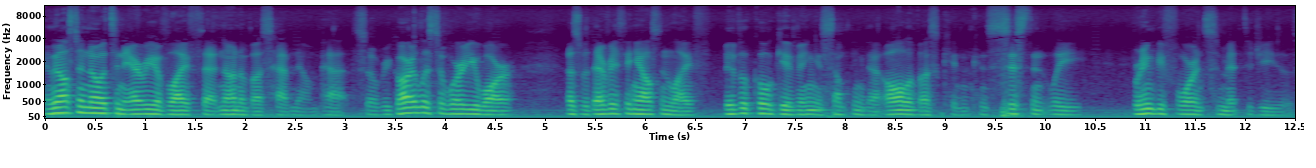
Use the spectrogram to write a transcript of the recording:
And we also know it's an area of life that none of us have down pat. So, regardless of where you are, as with everything else in life, biblical giving is something that all of us can consistently bring before and submit to Jesus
